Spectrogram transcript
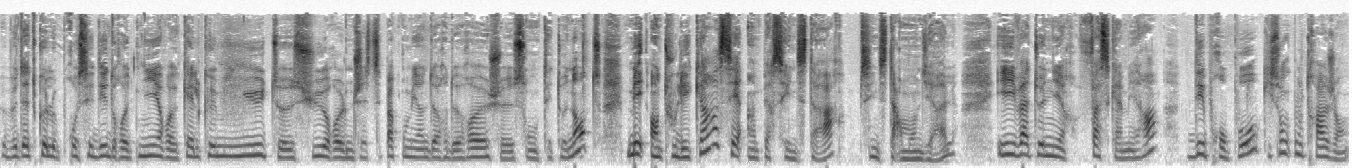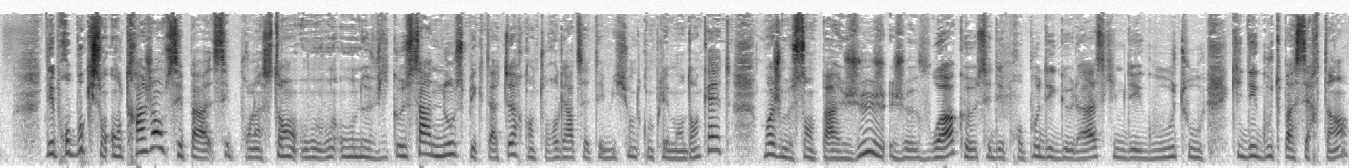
peut-être que le procédé de retenir quelques minutes sur je ne sais pas combien d'heures de rush sont étonnantes, mais en tous les cas, c'est un une star, c'est une star mondiale, et il va tenir face caméra des propos qui sont outrageants, des propos qui sont outrageants. C'est pas, c'est pour l'instant, on, on, ne vit que ça, nos spectateurs, quand on regarde cette émission de complément d'enquête. Moi, je me sens pas juge, je vois que c'est des propos dégueulasses qui me dégoûtent ou qui dégoûtent pas certains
